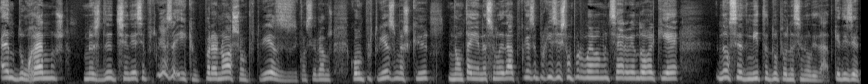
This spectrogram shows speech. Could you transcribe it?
andorranos, mas de descendência portuguesa e que para nós são portugueses e consideramos como portugueses, mas que não têm a nacionalidade portuguesa porque existe um problema muito sério em Andorra que é não se admite a dupla nacionalidade. Quer dizer,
